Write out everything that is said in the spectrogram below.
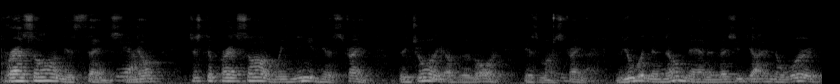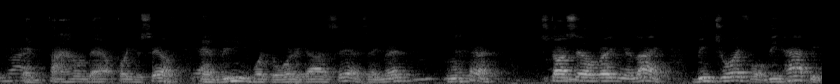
press on these things, Yeah. you know, just to press on. We need his strength. The joy of the Lord is my strength. You wouldn't have known that unless you got in the word Right. and found out for yourself Yeah. and read what the word of God says. Amen. Start celebrating your life. Be joyful. Be happy.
